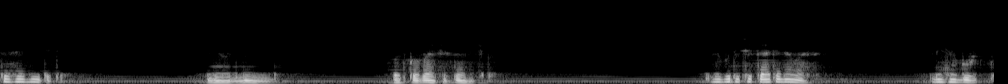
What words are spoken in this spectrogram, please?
То завідете. Неодмінно. От побачиш, донечко. Я буду чекати на вас. Не забудьте.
